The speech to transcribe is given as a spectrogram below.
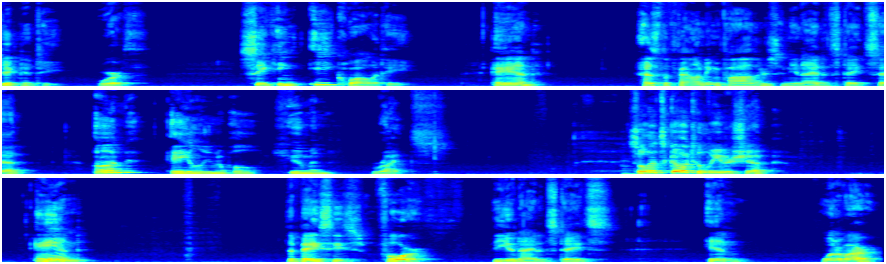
dignity, worth, seeking equality, and, as the founding fathers in the United States said, unalienable human rights. So let's go to leadership and the bases for the United States in one of our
